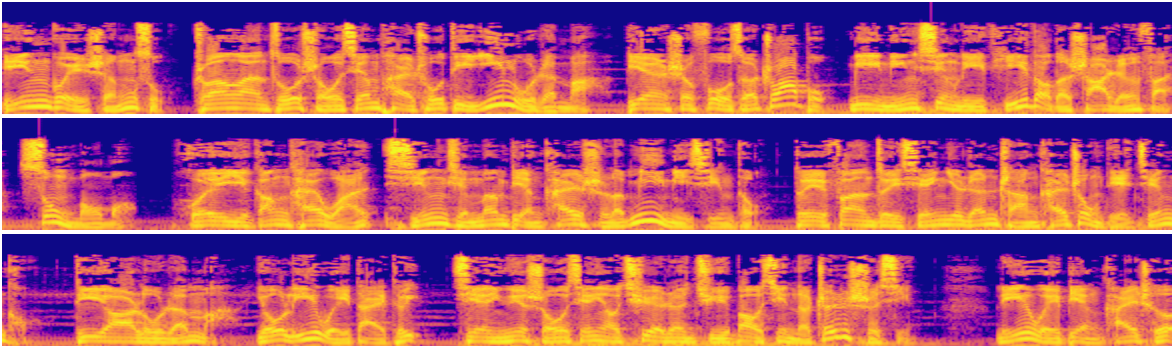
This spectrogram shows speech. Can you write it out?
兵贵神速，专案组首先派出第一路人马，便是负责抓捕匿名信里提到的杀人犯宋某某。会议刚开完，刑警们便开始了秘密行动，对犯罪嫌疑人展开重点监控。第二路人马由李伟带队，鉴于首先要确认举报信的真实性，李伟便开车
